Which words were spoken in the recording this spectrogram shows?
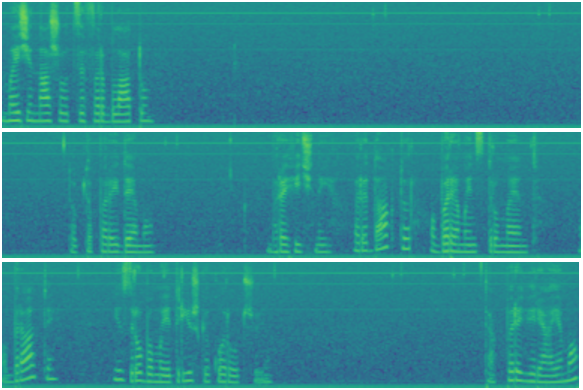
межі нашого циферблату. Тобто перейдемо в графічний редактор, оберемо інструмент Обрати і зробимо її трішки коротшою. Так, перевіряємо.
